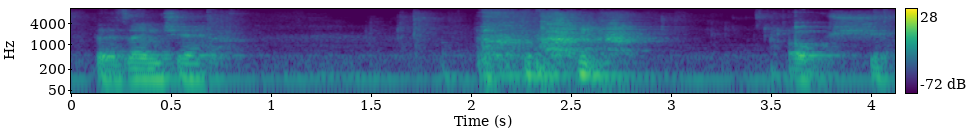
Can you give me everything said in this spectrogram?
w prezencie. O, shit.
